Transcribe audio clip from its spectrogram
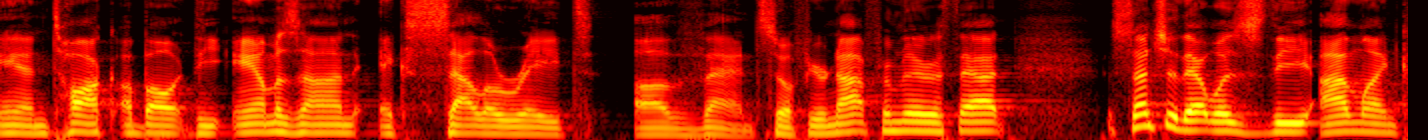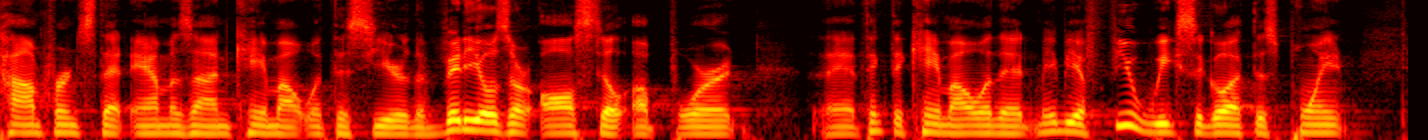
and talk about the Amazon Accelerate event. So if you're not familiar with that, essentially that was the online conference that Amazon came out with this year. The videos are all still up for it. I think they came out with it maybe a few weeks ago at this point. I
